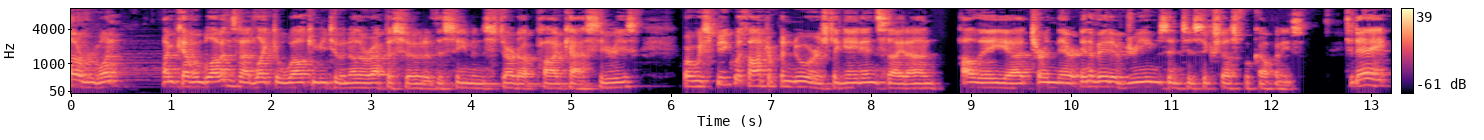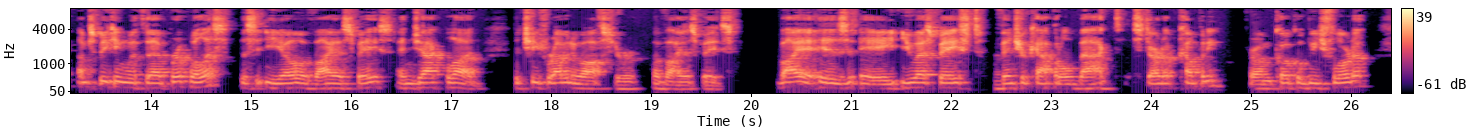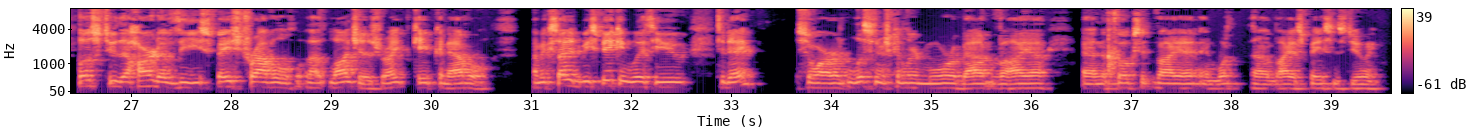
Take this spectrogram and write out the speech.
Hello, everyone. I'm Kevin Blevins, and I'd like to welcome you to another episode of the Siemens Startup Podcast Series, where we speak with entrepreneurs to gain insight on how they uh, turn their innovative dreams into successful companies. Today, I'm speaking with uh, Willis, the CEO of Vaya Space, and Jack Blood, the Chief Revenue Officer of Vaya Space. Vaya is a US based venture capital backed startup company from Cocoa Beach, Florida, close to the heart of the space travel uh, launches, right? Cape Canaveral. I'm excited to be speaking with you today so our listeners can learn more about Vaya and the folks at Vaya and what uh, Vaya Space is doing.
